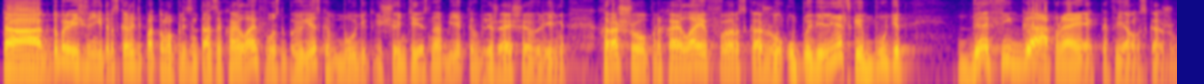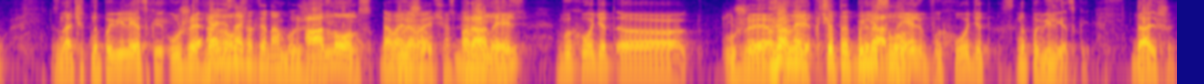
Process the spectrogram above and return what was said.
Так, добрый вечер, Никита. Расскажите потом о презентации High Life. Возле Павелецка будет еще интересные объекты в ближайшее время. Хорошо, про High Life расскажу. У Павелецкой будет дофига проектов, я вам скажу. Значит, на Павелецкой уже Я не анонс, знаю, как ты там будешь жить. анонс Давай, вышел. давай, щас Гранель выходит э, уже Гранель лет- что-то понесло. Гранель выходит с- на Павелецкой. Дальше.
